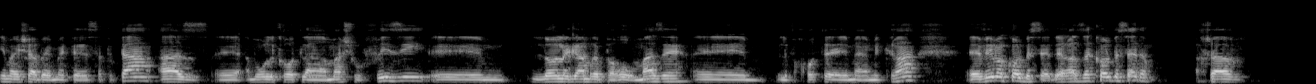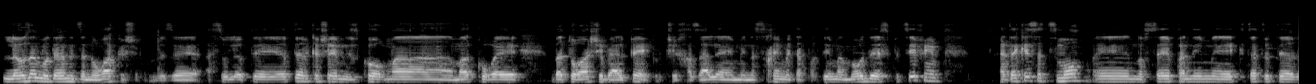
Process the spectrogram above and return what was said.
אם האישה באמת סטתה אז אמור לקרות לה משהו פיזי לא לגמרי ברור מה זה, אה, לפחות אה, מהמקרא, אה, ואם הכל בסדר, אז הכל בסדר. עכשיו, לאוזן מודרנית זה נורא קשה, וזה עשוי להיות יותר קשה אם נזכור מה, מה קורה בתורה שבעל פה, כשחז"ל מנסחים את הפרטים המאוד ספציפיים, הטקס עצמו נושא פנים קצת יותר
